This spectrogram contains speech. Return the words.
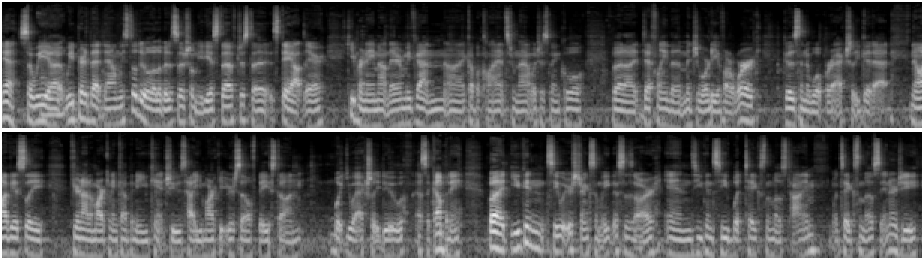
Yeah, so we uh, we pared that down. We still do a little bit of social media stuff just to stay out there, keep our name out there, and we've gotten uh, a couple clients from that, which has been cool. But uh, definitely the majority of our work goes into what we're actually good at. Now, obviously, if you're not a marketing company, you can't choose how you market yourself based on what you actually do as a company, but you can see what your strengths and weaknesses are, and you can see what takes the most time, what takes the most energy,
